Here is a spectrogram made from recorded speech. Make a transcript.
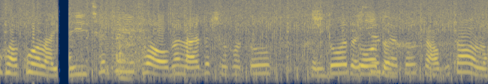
过了，以前这一块我们来的时候都很多的，现在都找不到了。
